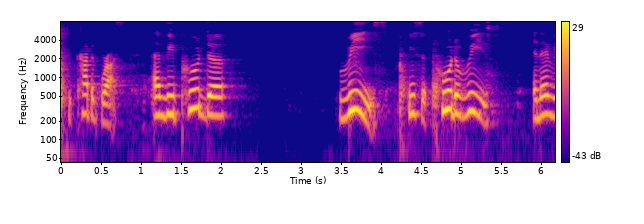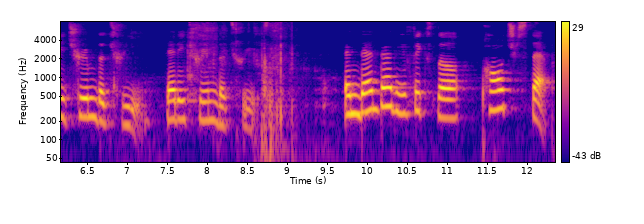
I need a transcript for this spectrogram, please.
to cut the grass, and we put the weeds. This put the weeds, and then we trim the tree. Daddy trim the tree. and then Daddy fix the porch step.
